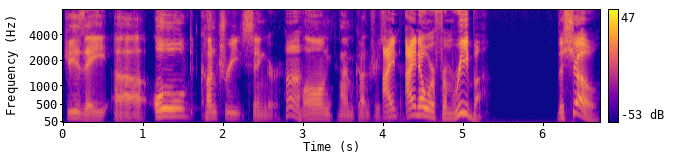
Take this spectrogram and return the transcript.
She is a uh, old country singer, Huh. long time country I, singer. I know her from Reba, the show.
